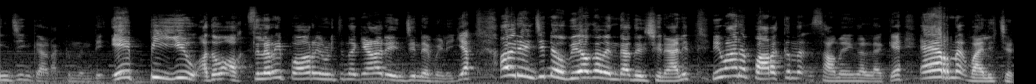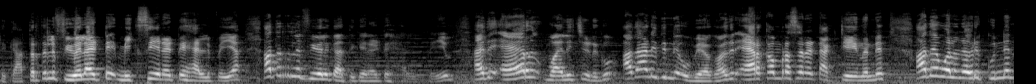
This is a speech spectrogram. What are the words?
എഞ്ചിൻ കിടക്കുന്നുണ്ട്. എ പി യു അഥവാ ഓക്സിലറി പവർ യൂണിറ്റ് എന്നൊക്കെയാണ് ഒരു എഞ്ചിനെ വിളിക്കുക. ആ ഒരു എഞ്ചിന്റെ ഉപയോഗം എന്താണെന്ന് വെച്ച് കഴിഞ്ഞാൽ വിമാനം പറക്കുന്ന സമയങ്ങളിലൊക്കെ എയറിനെ വലിച്ചെടുക്കുക. അത്തരത്തിൽ ഫ്യൂവലായിട്ട് മിക്സ് ചെയ്യാനായിട്ട് ഹെൽപ്പ് ചെയ്യുക. അത്തരത്തിൽ ഫ്യൂവൽ കത്തിക്കാനായിട്ട് ഹെൽപ്പ് ചെയ്യും. അത് എയർ വലിച്ചെടുക്കും. അതാണ് ഇതിന്റെ ഉപയോഗം. അതിൽ എയർ കംപ്രസറായിട്ട് ആക്ട് ചെയ്യുന്നുണ്ട്. അതേപോലെ തന്നെ ഒരു കുഞ്ഞൻ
